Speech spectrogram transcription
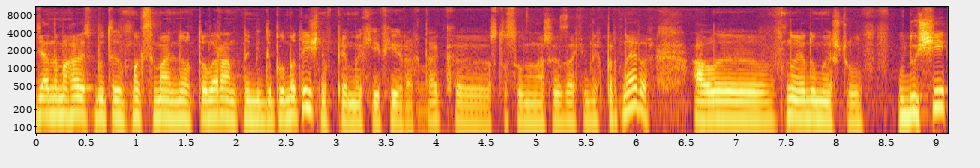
я намагаюся бути максимально толерантним і дипломатичним в прямих ефірах, так, е, стосовно наших західних партнерів. Але ну, я думаю, що в душі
